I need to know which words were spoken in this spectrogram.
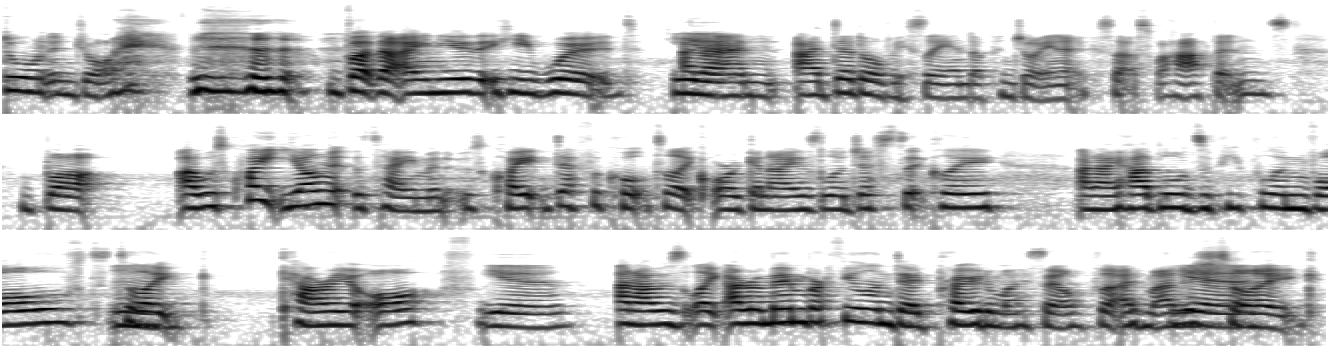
don't enjoy, but that I knew that he would. Yeah. And then I did obviously end up enjoying it because that's what happens. But I was quite young at the time and it was quite difficult to like organise logistically. And I had loads of people involved to Mm. like carry it off. Yeah. And I was like, I remember feeling dead proud of myself that I'd managed Yeah. to like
